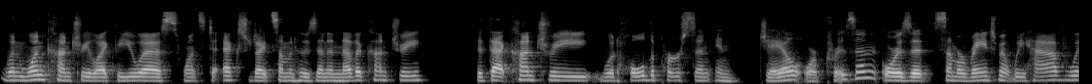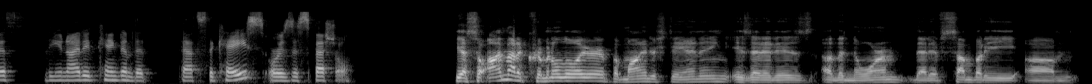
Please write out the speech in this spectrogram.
when one country like the US wants to extradite someone who's in another country, that that country would hold the person in jail or prison? Or is it some arrangement we have with the United Kingdom that that's the case? Or is this special? Yeah, so I'm not a criminal lawyer, but my understanding is that it is uh, the norm that if somebody, um,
